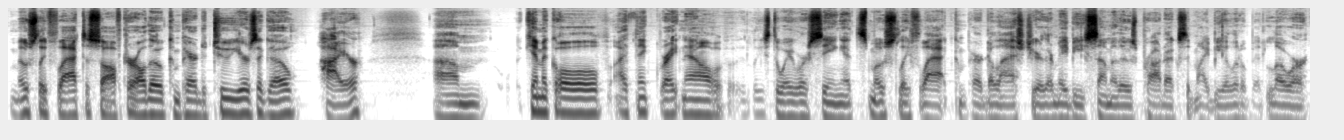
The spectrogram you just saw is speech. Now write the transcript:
mostly flat to softer, although compared to two years ago, higher. Um, chemical, I think right now, at least the way we're seeing it, it's mostly flat compared to last year. There may be some of those products that might be a little bit lower.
